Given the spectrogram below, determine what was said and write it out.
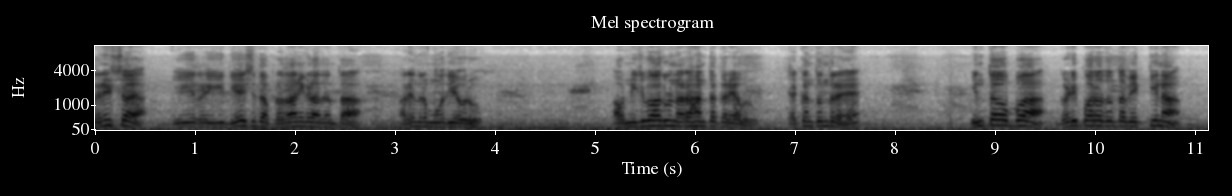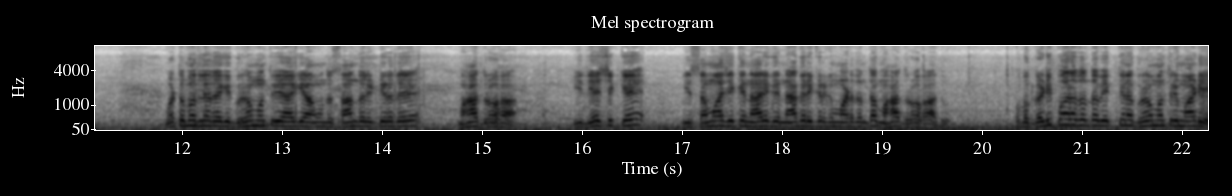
ಕನಿಷ್ಠ ಈ ಈ ದೇಶದ ಪ್ರಧಾನಿಗಳಾದಂಥ ನರೇಂದ್ರ ಮೋದಿ ಅವರು ನಿಜವಾಗ್ಲೂ ನರಹಂತಕರೇ ಅವರು. ಯಾಕಂತಂದರೆ, ಇಂಥ ಒಬ್ಬ ಗಡಿಪಾರಾದಂಥ ವ್ಯಕ್ತಿನ ಮೊಟ್ಟ ಮೊದಲನೇದಾಗಿ ಗೃಹ ಮಂತ್ರಿಯಾಗಿ ಆ ಒಂದು ಸ್ಥಾನದಲ್ಲಿ ಇಟ್ಟಿರೋದೇ ಮಹಾದ್ರೋಹ. ಈ ದೇಶಕ್ಕೆ, ಈ ಸಮಾಜಕ್ಕೆ ನಾರಿಗ, ನಾಗರಿಕರಿಗೆ ಮಾಡಿದಂಥ ಮಹಾದ್ರೋಹ ಅದು. ಒಬ್ಬ ಗಡಿಪಾರಾದಂಥ ವ್ಯಕ್ತಿನ ಗೃಹ ಮಂತ್ರಿ ಮಾಡಿ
